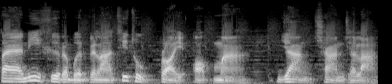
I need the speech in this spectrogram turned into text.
แต่นี่คือระเบิดเวลาที่ถูกปล่อยออกมา อย่างชาญฉลาด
